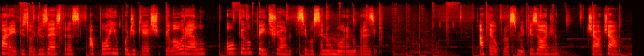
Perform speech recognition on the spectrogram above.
Para episódios extras, apoie o podcast pela Aurelo ou pelo Patreon se você não mora no Brasil. Até o próximo episódio. Tchau, tchau!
